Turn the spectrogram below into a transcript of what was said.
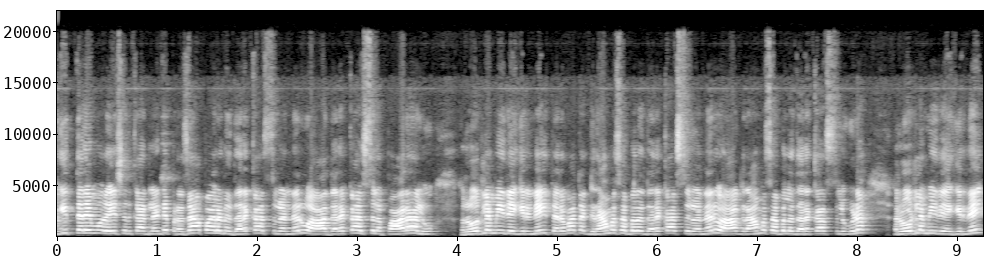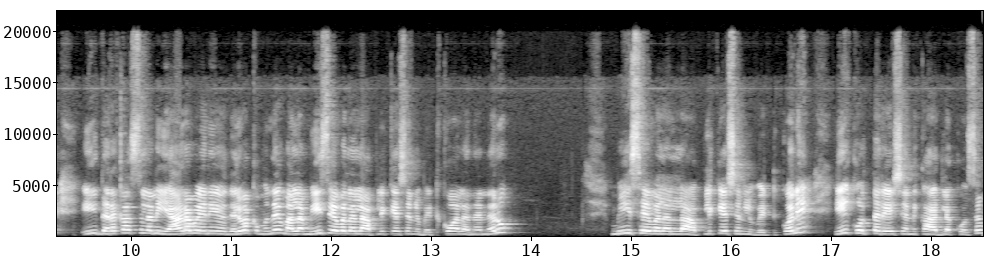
అగిత్తరేమో రేషన్ కార్డులు అంటే ప్రజాపాలన దరఖాస్తులు అన్నారు. ఆ దరఖాస్తుల పారాలు రోడ్ల మీద ఎగిరినాయి. తర్వాత గ్రామ సభల దరఖాస్తులు అన్నారు. ఆ గ్రామ సభల దరఖాస్తులు కూడా రోడ్ల మీద ఎగిరినాయి. ఈ దరఖాస్తులను ఏడవైనాయి తెలియక ముందే మళ్ళీ మీ సేవలలో అప్లికేషన్లు పెట్టుకోవాలని అన్నారు. మీ సేవలల్లో అప్లికేషన్లు పెట్టుకొని ఈ కొత్త రేషన్ కార్డుల కోసం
